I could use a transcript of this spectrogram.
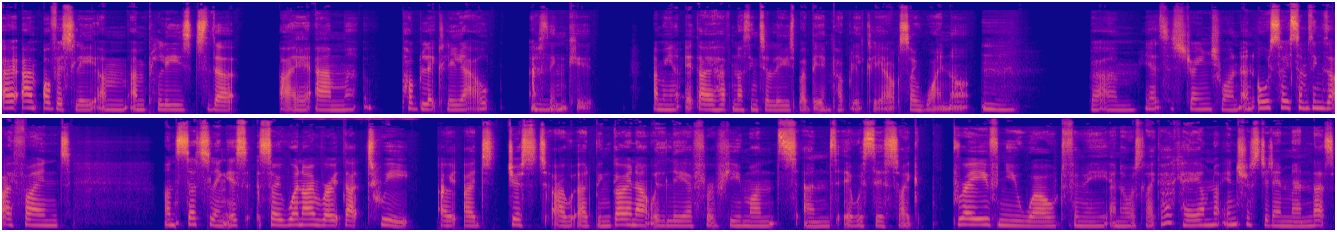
I, I'm obviously I'm I'm pleased that I am publicly out. I Mm. think it, I mean it, I have nothing to lose by being publicly out, so why not? But um, yeah, it's a strange one, and also something that I find unsettling is so when I wrote that tweet. I, I'd just I, I'd been going out with Leah for a few months, and it was this like brave new world for me. And I was like, okay, I'm not interested in men. That's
